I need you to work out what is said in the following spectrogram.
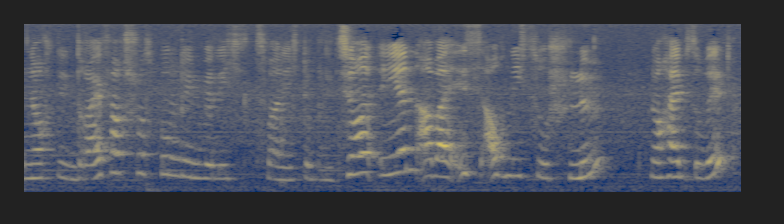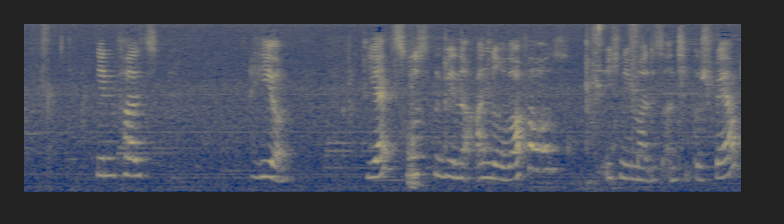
noch den Dreifachschussbogen, den will ich zwar nicht duplizieren, aber ist auch nicht so schlimm. Nur halb so wild. Jedenfalls hier. Jetzt rüsten wir eine andere Waffe aus. Ich nehme mal das antike Schwert.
